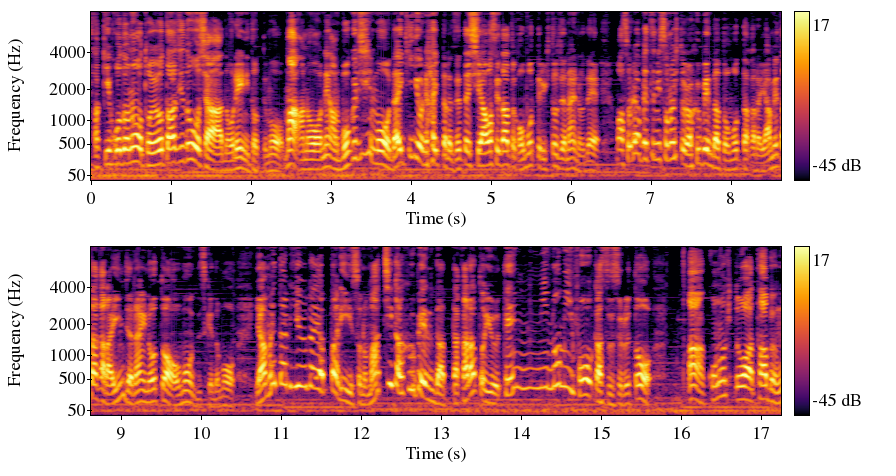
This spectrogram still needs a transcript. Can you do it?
先ほどのトヨタ自動車の例にとっても、まああのね、あの僕自身も大企業に入ったら絶対幸せだとか思ってる人じゃないので、まあそれは別にその人が不便だと思ったから辞めたからいいんじゃないのとは思うんですけども、辞めた理由がやっぱりその街が不便だったからという点にのみフォーカスすると、あこの人は多分、う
